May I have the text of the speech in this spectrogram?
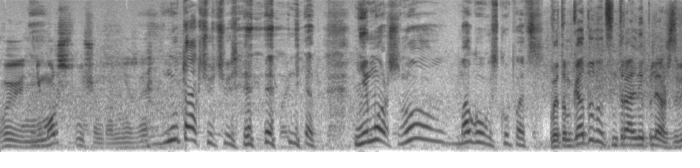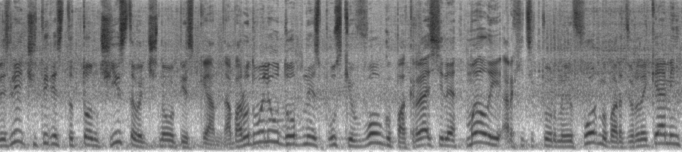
Вы не морж случаем там, не знаю? Ну так, чуть-чуть. Нет, не морж, ну могу искупаться. В этом году на центральный пляж завезли 400 тонн чистого речного песка. Оборудовали удобные спуски в Волгу, покрасили малые архитектурные формы, бордюрный камень,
